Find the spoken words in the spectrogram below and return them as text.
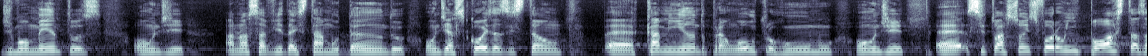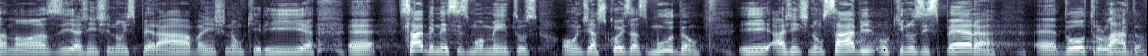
de momentos onde a nossa vida está mudando, onde as coisas estão é, caminhando para um outro rumo, onde é, situações foram impostas a nós e a gente não esperava, a gente não queria. É, sabe, nesses momentos onde as coisas mudam e a gente não sabe o que nos espera é, do outro lado,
